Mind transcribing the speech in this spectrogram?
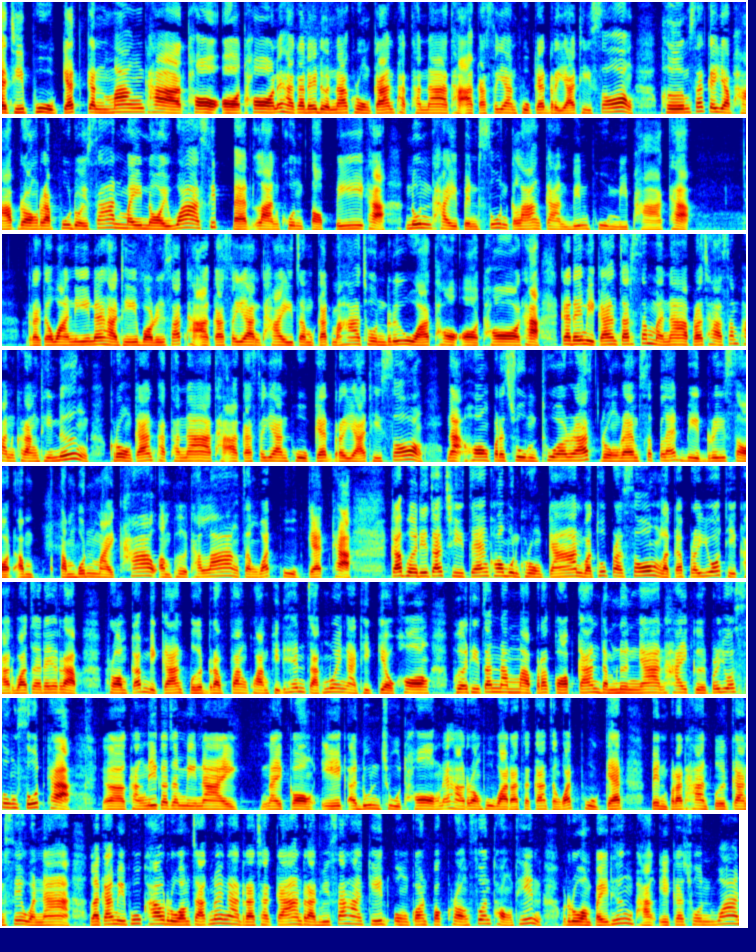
แต่ที่ภูเก็ตกันมั่งค่ะ ทออทอนะคะก็ได้เดินหน้าโครงการพัฒนาท่าอากาศยานภูเก็ตระยะที่ซ่องเพิ่มศักยภาพรองรับผู้โดยสารไม่น้อยว่า 18 ล้านคนต่อปีค่ะ นุ่นไทยเป็นศูนย์กลางการบินภูมิภาคค่ะ รักตะวันนี้นะคะที่บริษัทท่าอากาศยานไทย จำกัดมหาชนหรือว่าทออทค่ะ ก็ได้มีการจัดสัมมนาประชาสัมพันธ์ครั้งที่หนึ่งโครงการพัฒนาท่าอากาศยานภูเก็ตระยะที่ซ่องณห้องประชุมทัวรัสโรงแรมสเปลดบีดรีสอร์ทตำบลไม้ข้าวอำเภอทะล่าง จังหวัดภูเก็ตค่ะ ก็เพื่อที่จะชี้แจงข้อมูลโครงการวัตถุประสงค์และก็ประโยชน์ที่คาดว่าจะได้รับ พร้อมกับมีการเปิดรับฟังความคิดเห็นจากหน่วยงานที่เกี่ยวข้อง เพื่อที่จะนำมาประกอบการดำเนินงานให้เกิดประโยชน์สูงสุดค่ะเอ่อครั้งนี้ก็จะมีนายนายกองเอกอดุลชูทองนะคะรองผู้ว่าราชการจังหวัดภูเก็ตเป็นประธานเปิดการเสวนา และก็มีผู้เข้าร่วมจากหน่วยงานราชการรัฐวิสาหกิจ องค์กรปกครองส่วนท้องถิ่น รวมไปถึงภาคเอกชนว่า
